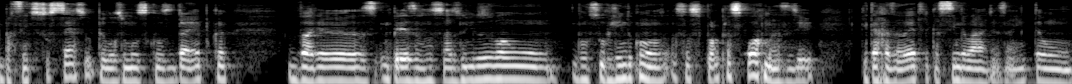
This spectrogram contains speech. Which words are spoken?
bastante sucesso pelos músicos da época. Várias empresas nos Estados Unidos vão, vão surgindo com as suas próprias formas de guitarras elétricas similares. Né? Então,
